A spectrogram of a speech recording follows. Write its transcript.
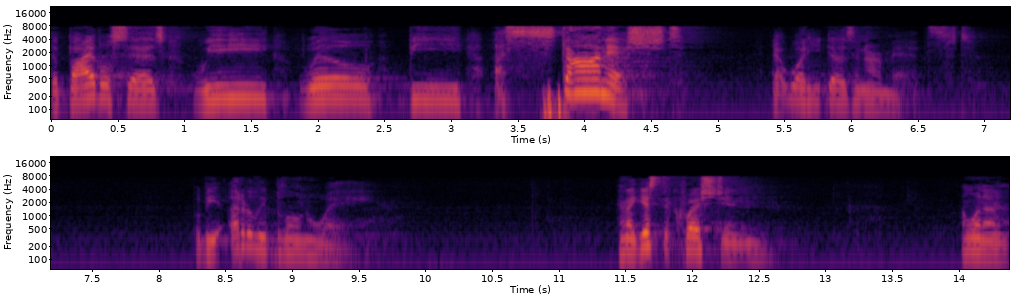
the Bible says we will be astonished at what he does in our midst. We'll be utterly blown away. And I guess the question I want to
